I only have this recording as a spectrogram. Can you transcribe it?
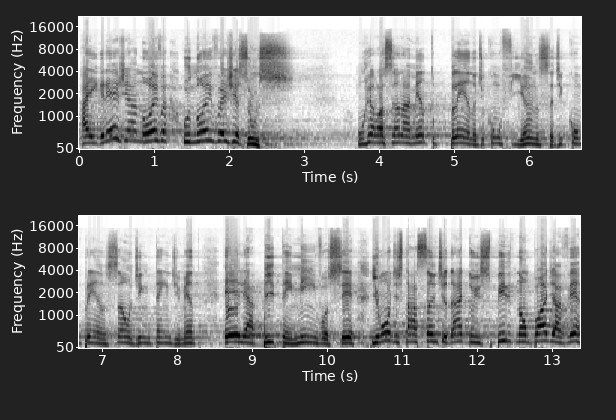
A igreja é a noiva, o noivo é Jesus um relacionamento pleno de confiança, de compreensão, de entendimento. Ele habita em mim, em você, e onde está a santidade do Espírito, não pode haver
